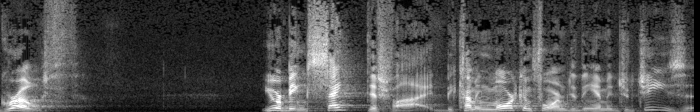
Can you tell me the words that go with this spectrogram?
growth. You are being sanctified, becoming more conformed to the image of Jesus.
